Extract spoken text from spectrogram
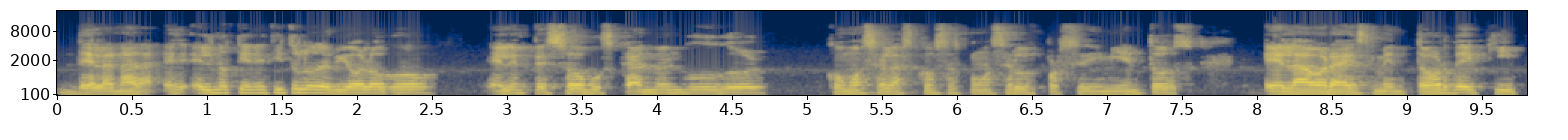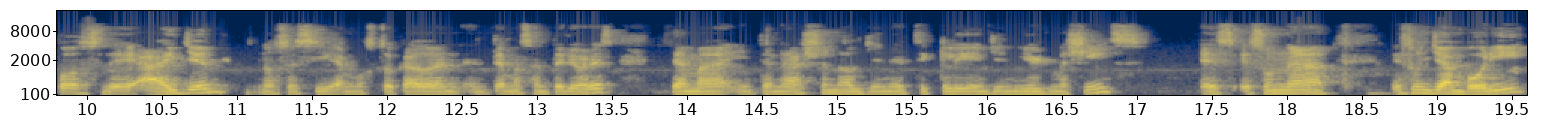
de la nada. Él, no tiene título de biólogo, él empezó buscando en Google cómo hacer las cosas, cómo hacer los procedimientos. Él ahora es mentor de equipos de iGEM, no sé si hemos tocado en, temas anteriores, se llama International Genetically Engineered Machines. Es, es, una, es un jamboree.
